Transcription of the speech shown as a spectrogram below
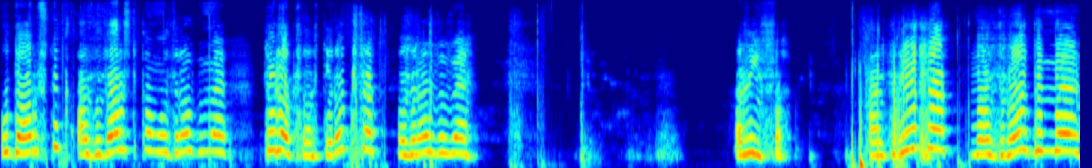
ударштик, а з ударштиком ми зробимо тірокса. А з тірокса зробимо риса. А з риса ми зробимо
